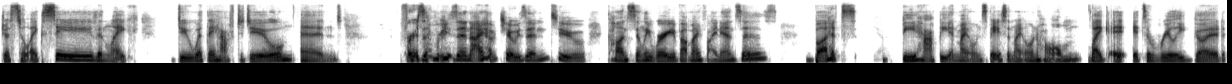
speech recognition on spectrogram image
just to like save and like do what they have to do. And for some reason, I have chosen to constantly worry about my finances, but be happy in my own space in my own home. Like it, it's a really good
